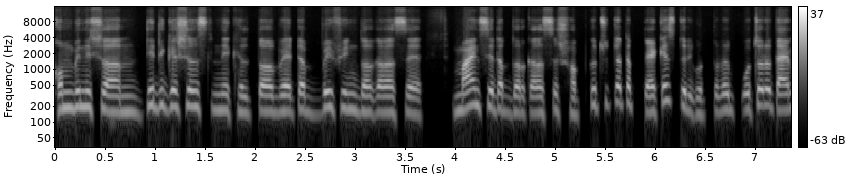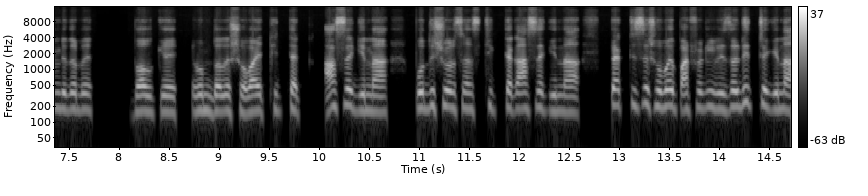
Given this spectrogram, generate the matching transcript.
কম্বিনেশন ডেডিকেশন নিয়ে খেলতে হবে, একটা ব্রিফিং দরকার আছে মাইন্ড সেট আপ দরকার আছে সবকিছুতে একটা প্যাকেজ তৈরি করতে হবে, প্রচুর টাইম দিতে হবে দলকে এবং দলের সবাই ঠিকঠাক আছে কিনা পজিশন সেন্স ঠিকঠাক আছে কিনা প্র্যাকটিসে সবাই পারফেক্টলি রেজাল্ট দিচ্ছে কিনা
